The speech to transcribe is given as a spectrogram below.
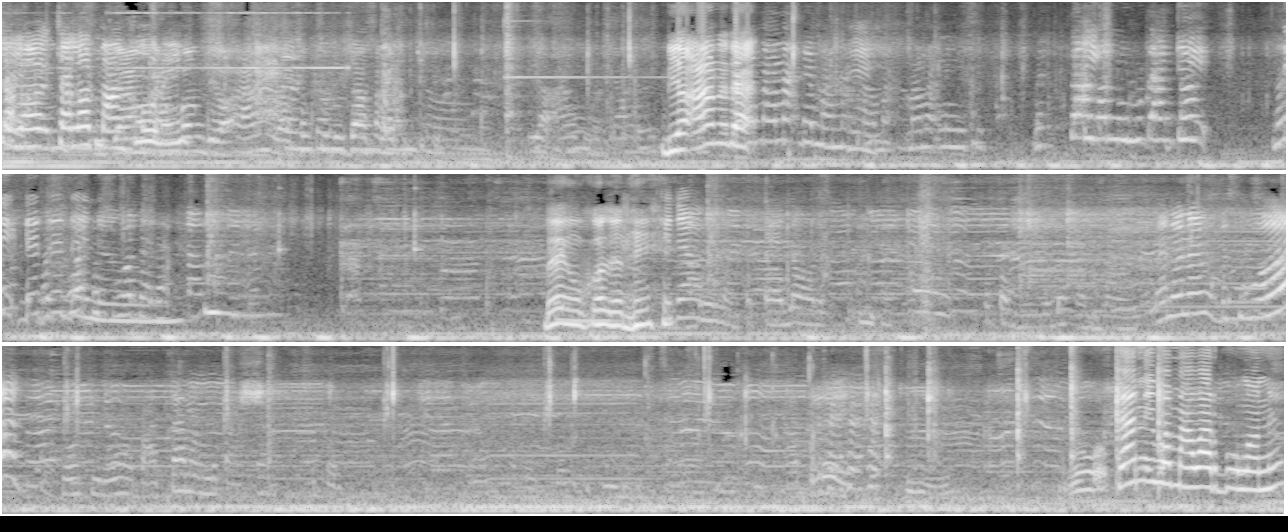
Calon calon mangku nih. Biar dek. Mama deh, mama. Mama, mama nih ngisi. Tangan dulu tadi. Nih, ukol Nah, nah, nah, bersuat. Patah nama patah. Kan iwa mawar bunganya.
